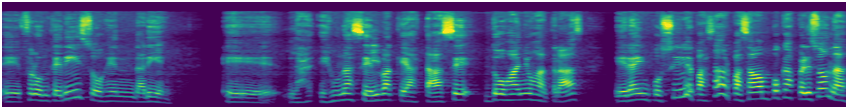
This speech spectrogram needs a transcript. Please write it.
eh, fronterizos en Darién. Eh, es una selva que hasta hace dos años atrás era imposible pasar, pasaban pocas personas.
